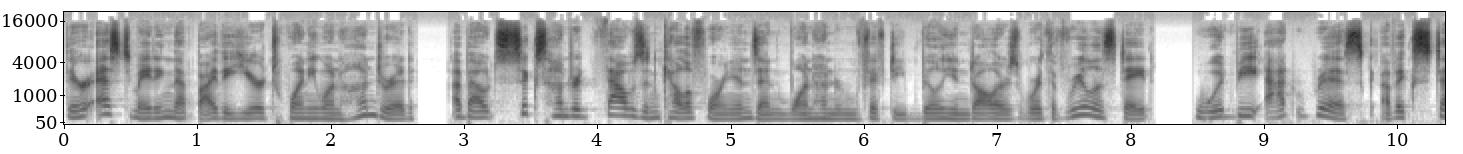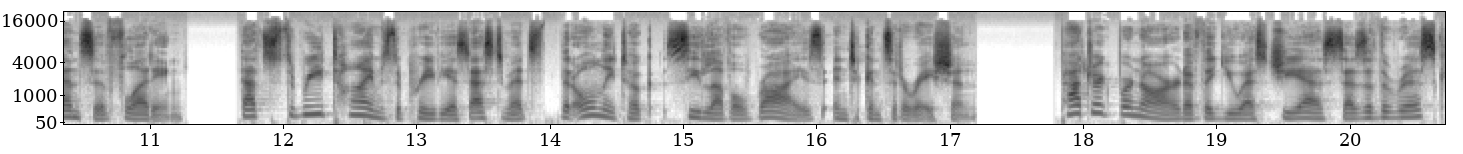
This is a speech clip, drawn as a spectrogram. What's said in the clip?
They're estimating that by the year 2100, about 600,000 Californians and $150 billion worth of real estate would be at risk of extensive flooding. That's three times the previous estimates that only took sea level rise into consideration. Patrick Barnard of the USGS says of the risk,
